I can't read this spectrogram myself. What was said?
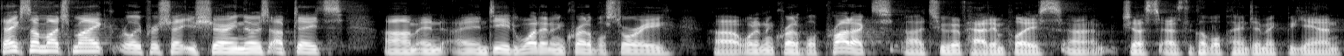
Thanks so much, Mike. Really appreciate you sharing those updates. Um, and uh, indeed, what an incredible story. Uh, what an incredible product uh, to have had in place um, just as the global pandemic began.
